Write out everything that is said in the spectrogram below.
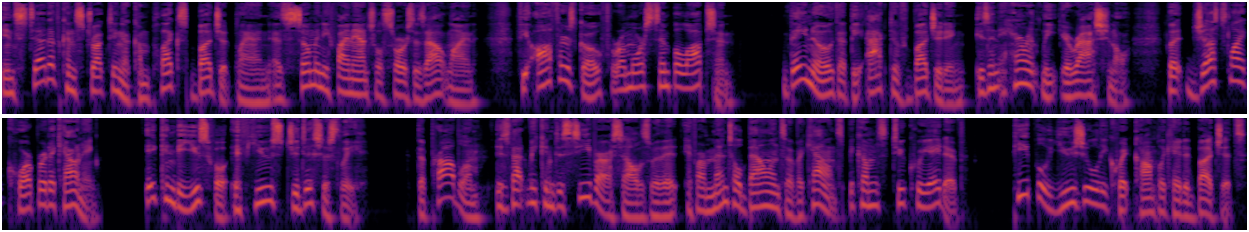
Instead of constructing a complex budget plan as so many financial sources outline, the authors go for a more simple option. They know that the act of budgeting is inherently irrational, but just like corporate accounting, it can be useful if used judiciously. The problem is that we can deceive ourselves with it if our mental balance of accounts becomes too creative. People usually quit complicated budgets,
